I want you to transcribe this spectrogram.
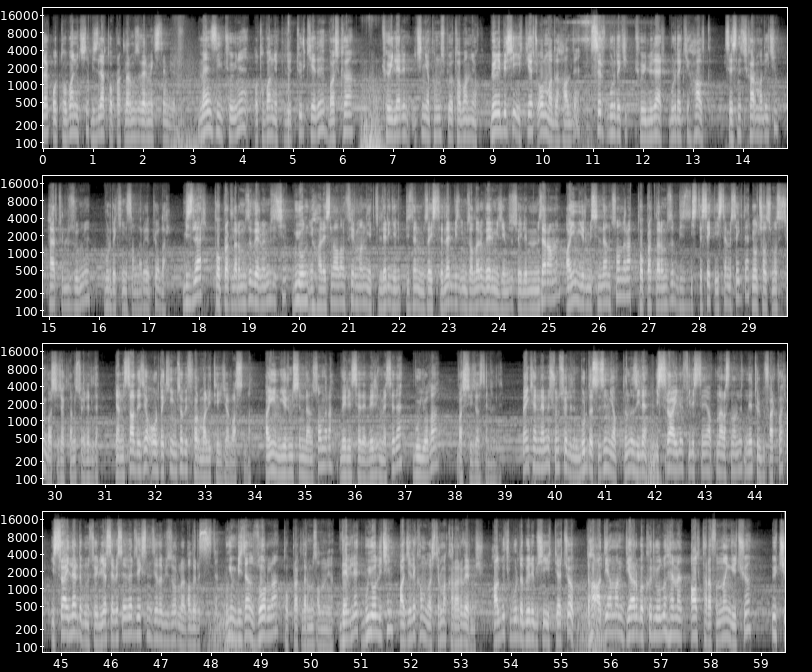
yapılacak otoban için bizler topraklarımızı vermek istemiyoruz. Menzil köyüne otoban yapılıyor. Türkiye'de başka köylerim için yapılmış bir otoban yok. Böyle bir şeye ihtiyaç olmadığı halde sırf buradaki köylüler, buradaki halk sesini çıkarmadığı için her türlü zulmü buradaki insanlara yapıyorlar. Bizler topraklarımızı vermemiz için bu yolun ihalesini alan firmanın yetkilileri gelip bizden imza istediler. Biz imzaları vermeyeceğimizi söylememize rağmen ayın 20'sinden sonra topraklarımızı biz istesek de istemesek de yol çalışması için başlayacaklarını söylediler. Yani sadece oradaki imza bir formalite icabı aslında. Ayın 20'sinden sonra verilse de verilmese de bu yola başlayacağız denildi. Ben kendilerine şunu söyledim. Burada sizin yaptığınız ile İsrail'in Filistin'e yaptığının arasında ne, ne tür bir fark var? İsrailler de bunu söylüyor. Ya seve seve vereceksiniz ya da biz zorla alırız sizden. Bugün bizden zorla topraklarımız alınıyor. Devlet bu yol için acele kamulaştırma kararı vermiş. Halbuki burada böyle bir şeye ihtiyaç yok. Daha Adıyaman Diyarbakır yolu hemen alt tarafından geçiyor. 3 yıl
